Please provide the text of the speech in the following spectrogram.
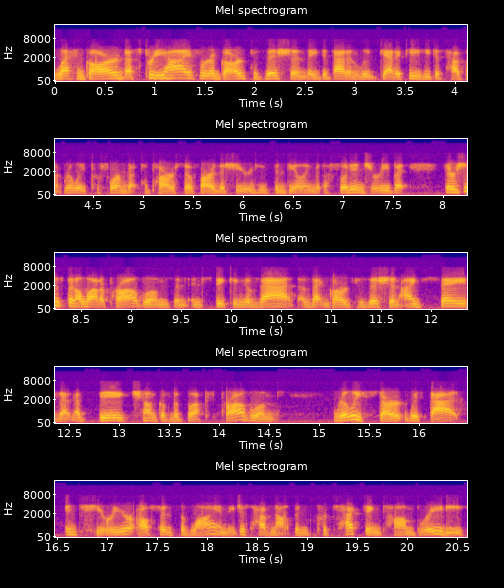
left guard. That's pretty high for a guard position. They did that in Luke Goedeke. He just hasn't really performed up to par so far this year. He's been dealing with a foot injury, but there's just been a lot of problems. And, and speaking of that, of that guard position, I'd say that a big chunk of the Bucs' problems really start with that interior offensive line. They just have not been protecting Tom Brady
